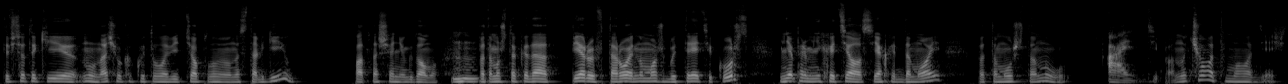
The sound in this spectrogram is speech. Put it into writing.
ты все-таки, ну, начал какую-то ловить теплую ностальгию по отношению к дому. Мгм. Потому что когда первый, второй, ну, может быть, третий курс, мне прям не хотелось ехать домой, потому что, ну, ай, типа, ну, чего ты молодечь?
